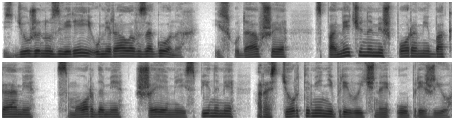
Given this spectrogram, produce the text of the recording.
С дюжину зверей умирало в загонах, исхудавшие, с помеченными шпорами боками, с мордами, шеями и спинами, растертыми непривычной упряжью.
